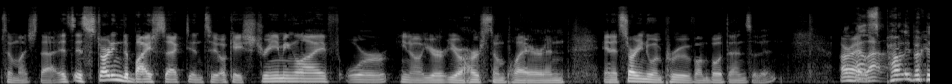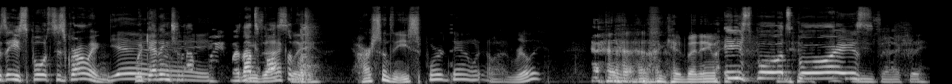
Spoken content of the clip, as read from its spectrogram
so much that it's it's starting to bisect into okay, streaming life or you know you're you're a Hearthstone player and and it's starting to improve on both ends of it. All right, That's la- partly because esports is growing. Yeah, we're getting to that point where that's exactly. possible. Hearthstone's an esport, Dan? What, uh, really? okay, but anyway. Esports boys. Exactly.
